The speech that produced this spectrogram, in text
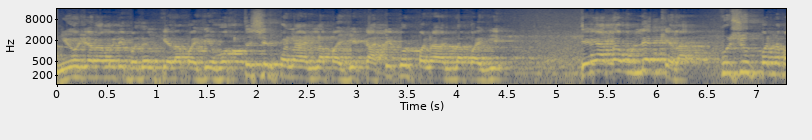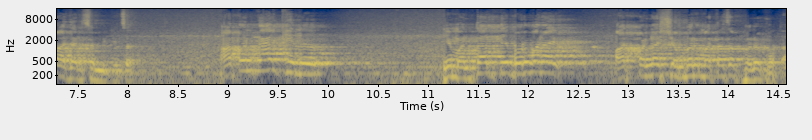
नियोजनामध्ये बदल केला पाहिजे वक्तशीरपणा आणला पाहिजे काटेकोरपणा आणला पाहिजे. त्याने आता उल्लेख केला कृषी उत्पन्न बाजार समितीचा. आपण काय केलं? हे म्हणतात ते बरोबर आहे. पाच पन्नास शंभर मताचा फरक होता.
